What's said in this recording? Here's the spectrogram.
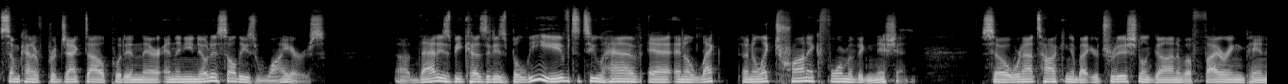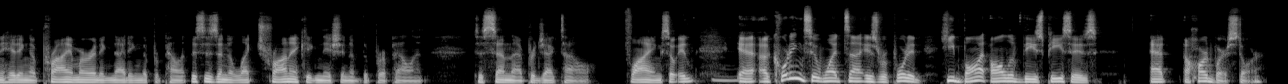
some kind of projectile put in there, and then you notice all these wires. Uh, that is because it is believed to have a, an elect an electronic form of ignition. So we're not talking about your traditional gun of a firing pin hitting a primer and igniting the propellant. This is an electronic ignition of the propellant to send that projectile flying. So, it, uh, according to what uh, is reported, he bought all of these pieces at a hardware store.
